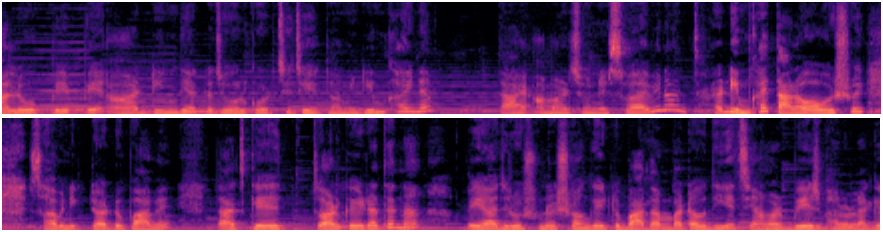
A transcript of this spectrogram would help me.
আলু, পেঁপে আর ডিম দিয়ে একটা ঝোল করছি, যেহেতু আমি ডিম খাই না। তাই আমার জন্য সয়াবিন আর যারা ডিম খায় তারাও অবশ্যই সয়াবিন একটু আড্ডু পাবে। তো আজকে তরকারিটাতে না পেঁয়াজ, রসুনের সঙ্গে একটু বাদাম বাটাও দিয়েছি। আমার বেশ ভালো লাগে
